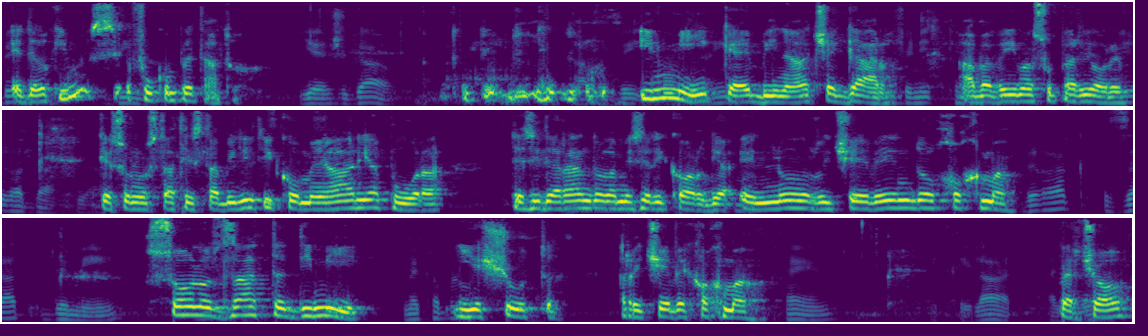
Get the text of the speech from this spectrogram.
ed Elohim fu completato. Il Mi, che è Binah, c'è Gar, Abavima superiore, che sono stati stabiliti come aria pura, desiderando la misericordia e non ricevendo Chokhmah. Solo Zat di Mi, Yeshut, riceve Chokhmah. Perciò,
